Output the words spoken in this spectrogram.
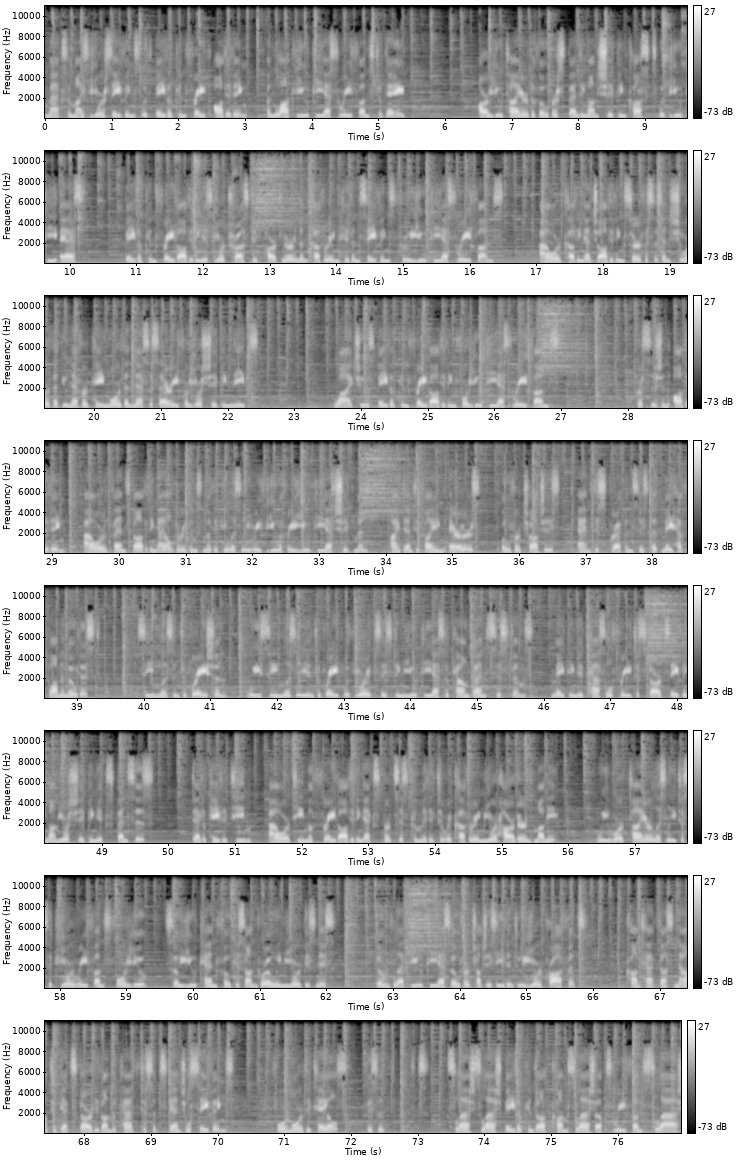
Maximize your savings with Betachon Freight Auditing. Unlock UPS refunds today. Are you tired of overspending on shipping costs with UPS? Betachon Freight Auditing is your trusted partner in uncovering hidden savings through UPS refunds. Our cutting edge auditing services ensure that you never pay more than necessary for your shipping needs. Why choose Betachon Freight Auditing for UPS refunds? Precision Auditing Our advanced auditing algorithms meticulously review every UPS shipment, identifying errors, overcharges, and discrepancies that may have gone unnoticed. Seamless integration We seamlessly integrate with your existing UPS account and systems, making it hassle free to start saving on your shipping expenses. Dedicated team Our team of freight auditing experts is committed to recovering your hard earned money. We work tirelessly to secure refunds for you, so you can focus on growing your business. Don't let UPS overcharges eat into your profits. Contact us now to get started on the path to substantial savings. For more details, visit slash slash betachon.com slash ups refund slash.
